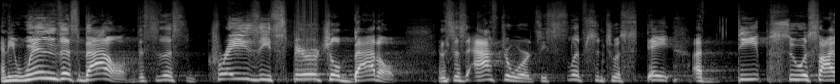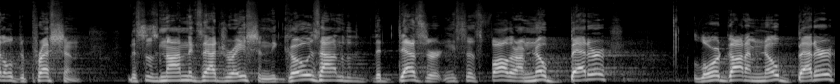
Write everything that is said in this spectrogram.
And he wins this battle. This is this crazy spiritual battle. And it says afterwards, he slips into a state of deep suicidal depression. This is not an exaggeration. He goes out into the desert and he says, Father, I'm no better. Lord God, I'm no better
